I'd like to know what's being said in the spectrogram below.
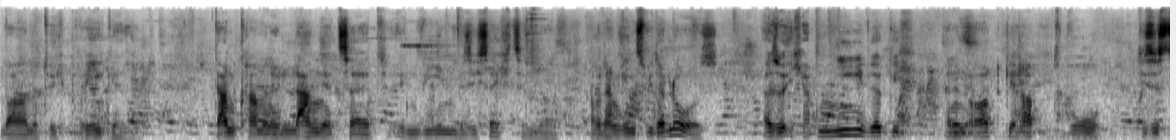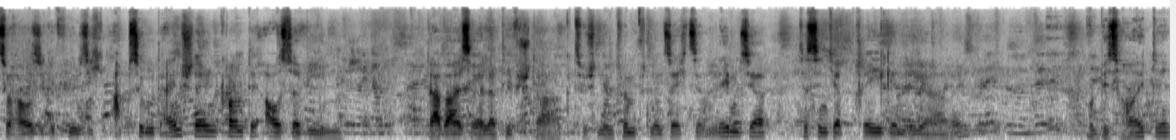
war natürlich prägend. Dann kam eine lange Zeit in Wien, bis ich 16 war. Aber dann ging es wieder los. Also ich habe nie wirklich einen Ort gehabt, wo dieses Zuhausegefühl sich absolut einstellen konnte, außer Wien. Da war es relativ stark. Zwischen dem 5. und 16. Lebensjahr, das sind ja prägende Jahre. Und bis heute,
